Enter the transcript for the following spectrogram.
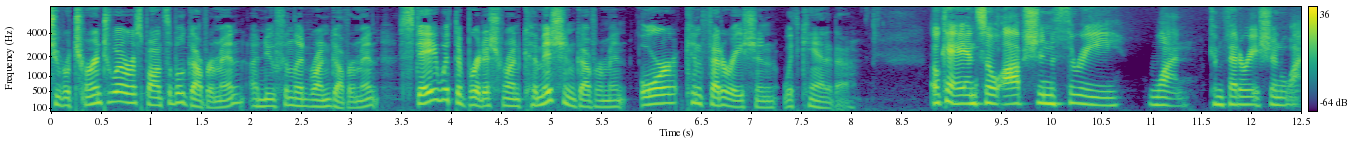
to return to a responsible government, a Newfoundland run government, stay with the British run Commission government, or Confederation with Canada. Okay, and so option three won, Confederation won.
